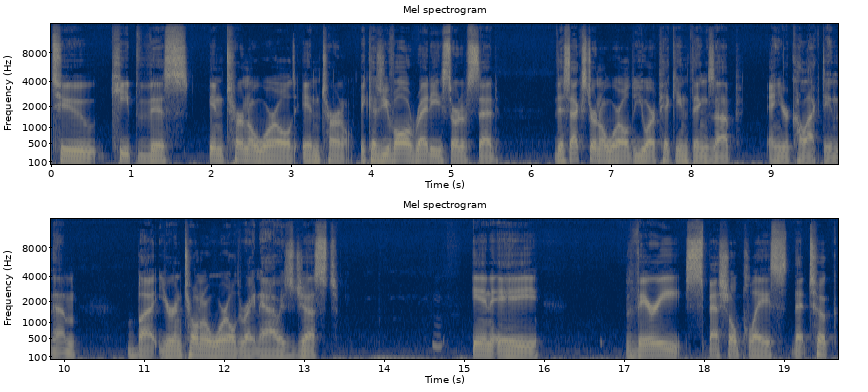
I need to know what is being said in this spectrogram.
to keep this internal world internal because you've already sort of said this external world, you are picking things up and you're collecting them, but your internal world right now is just in a very special place that took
